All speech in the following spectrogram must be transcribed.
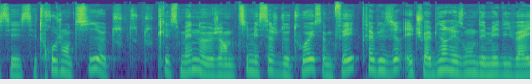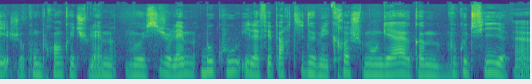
c'est trop gentil. Tout- toutes les semaines, euh, j'ai un petit message de toi et ça me fait très plaisir. Et tu as bien raison d'aimer Levi. Je comprends que tu l'aimes. Moi aussi, je l'aime beaucoup. Il a fait partie de mes crushs manga, euh, comme beaucoup de filles euh,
